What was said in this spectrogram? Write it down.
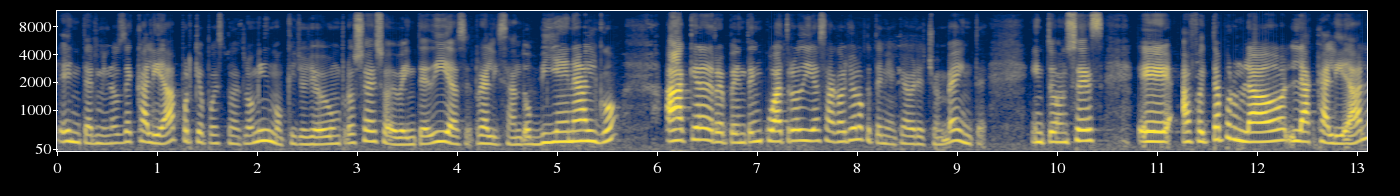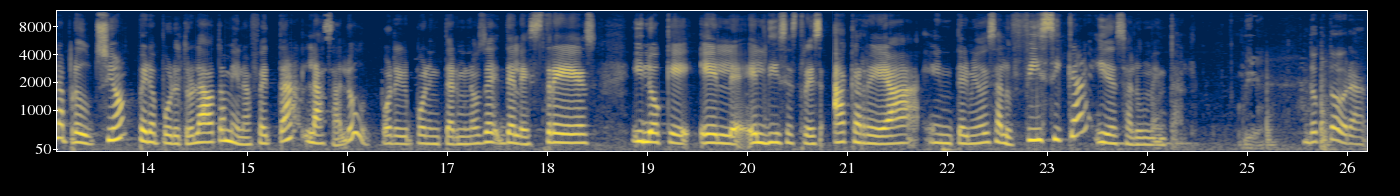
en términos de calidad, porque pues no es lo mismo que yo lleve un proceso de 20 días realizando bien algo, a que de repente en cuatro días haga yo lo que tenía que haber hecho en 20. Entonces, eh, afecta por un lado la calidad, la producción, pero por otro lado también afecta la salud, por, el- por en términos de- del estrés y lo que el, el disestrés acarrea en términos de salud física y de salud mental. Bien. Doctora,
